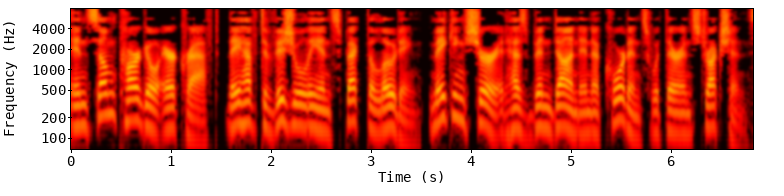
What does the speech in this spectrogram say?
In some cargo aircraft, they have to visually inspect the loading, making sure it has been done in accordance with their instructions.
